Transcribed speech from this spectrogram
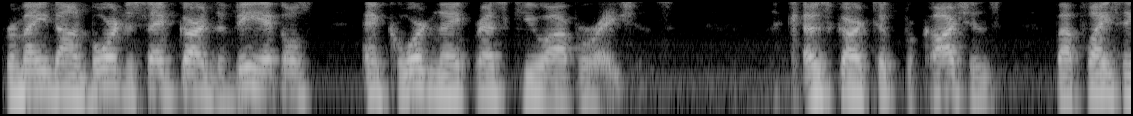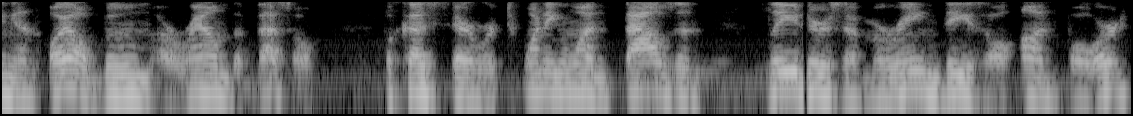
remained on board to safeguard the vehicles and coordinate rescue operations. The Coast Guard took precautions by placing an oil boom around the vessel because there were 21,000 liters of marine diesel on board.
